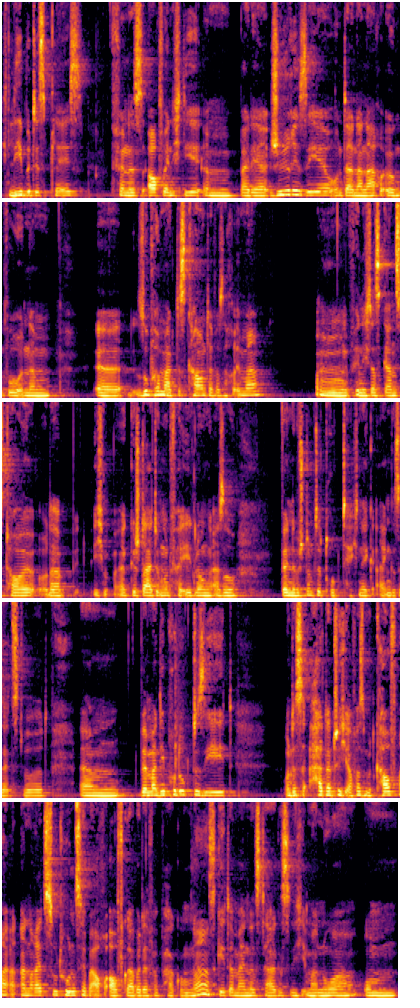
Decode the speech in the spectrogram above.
Ich liebe Displays. Ich finde es, auch wenn ich die ähm, bei der Jury sehe und dann danach irgendwo in einem äh, Supermarkt, Discounter, was auch immer, äh, finde ich das ganz toll. Oder ich, äh, Gestaltung und Veredelung, also wenn eine bestimmte Drucktechnik eingesetzt wird, ähm, wenn man die Produkte sieht, und das hat natürlich auch was mit Kaufanreiz zu tun, ist aber auch Aufgabe der Verpackung. Ne? Es geht am Ende des Tages nicht immer nur um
